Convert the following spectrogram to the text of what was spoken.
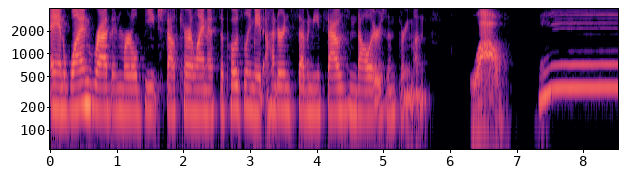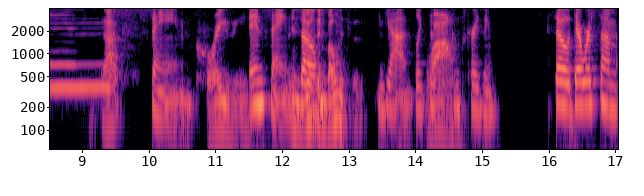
And one rep in Myrtle Beach, South Carolina, supposedly made $170,000 in three months. Wow. Insane. Crazy. Insane. and so just in bonuses. yeah, like that's, Wow. that's crazy. So there were some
